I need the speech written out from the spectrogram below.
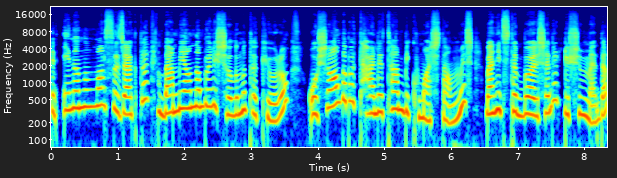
yani inanılmaz sıcaktı. Ben bir yandan böyle şalımı takıyorum. O şal da böyle terleten bir kumaştanmış. Ben hiç tabii böyle şeyler düşünmedim.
